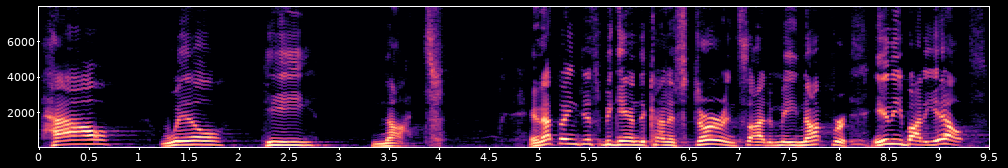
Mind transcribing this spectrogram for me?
How will he not? And that thing just began to kind of stir inside of me, not for anybody else,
